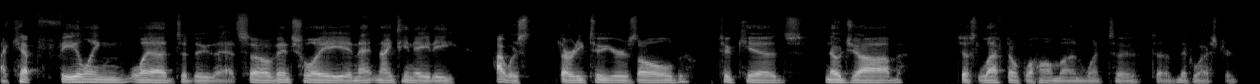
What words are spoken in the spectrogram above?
I kept feeling led to do that. So eventually in that 1980, I was 32 years old, two kids, no job, just left Oklahoma and went to, to Midwestern.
